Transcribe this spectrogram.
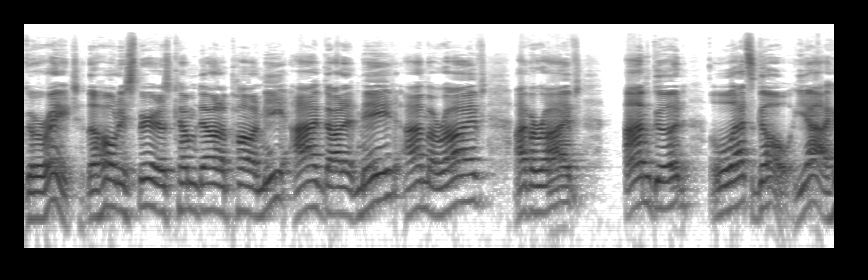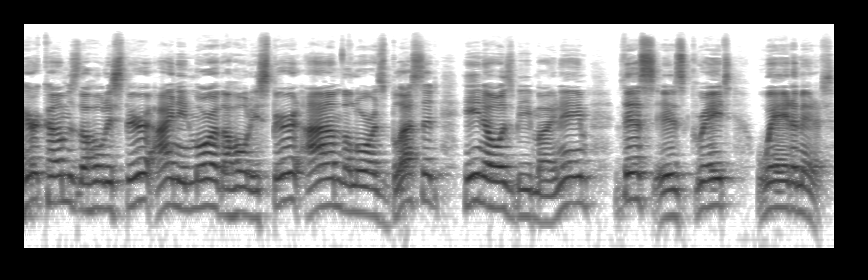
great. The Holy Spirit has come down upon me. I've got it made. I'm arrived. I've arrived. I'm good. Let's go. Yeah, here comes the Holy Spirit. I need more of the Holy Spirit. I'm the Lord's blessed. He knows me my name. This is great. Wait a minute.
